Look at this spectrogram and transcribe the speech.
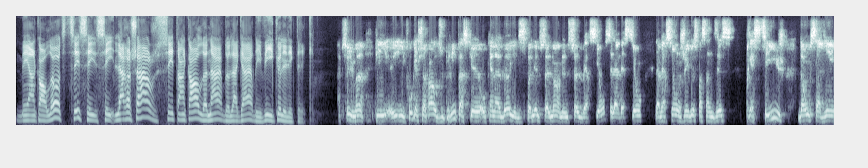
Mais encore là, tu sais, la recharge, c'est encore le nerf de la guerre des véhicules électriques. Absolument. Puis euh, il faut que je te parle du prix parce qu'au Canada, il est disponible seulement en une seule version. C'est la version, la version GV70 Prestige. Donc, ça vient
